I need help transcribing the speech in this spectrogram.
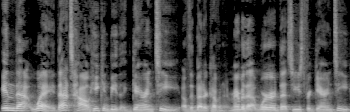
in that way. That's how he can be the guarantee of the better covenant. Remember that word that's used for guarantee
